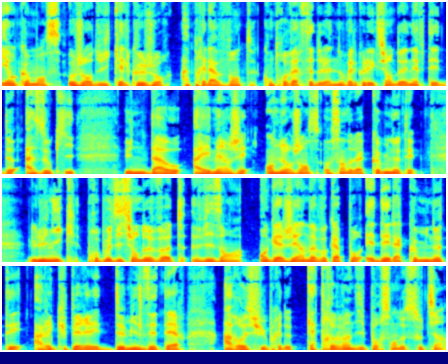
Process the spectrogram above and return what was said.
Et on commence aujourd'hui, quelques jours après la vente controversée de la nouvelle collection de NFT de Azuki, une DAO a émergé en urgence au sein de la communauté. L'unique proposition de vote visant à engager un avocat pour aider la communauté à récupérer les 2000 Ethers a reçu près de 90% de soutien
